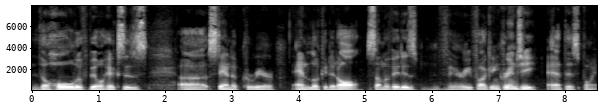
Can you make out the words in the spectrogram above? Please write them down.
the whole of Bill Hicks's uh, stand up career and look at it all. Some of it is very fucking cringy at this point.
